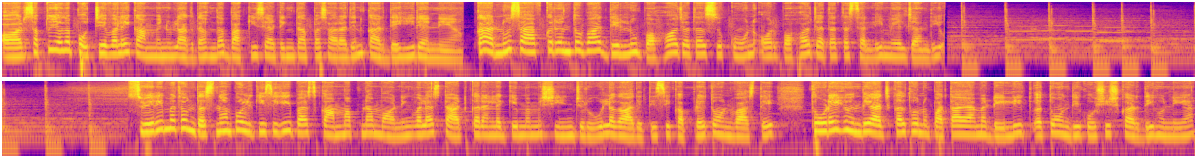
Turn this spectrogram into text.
ਔਰ ਸਭ ਤੋਂ ਜ਼ਿਆਦਾ ਪੋਚੇ ਵਾਲਾ ਹੀ ਕੰਮ ਮੈਨੂੰ ਲੱਗਦਾ ਹੁੰਦਾ। ਬਾਕੀ ਸੈਟਿੰਗ ਤਾਂ ਆਪਾਂ ਸਾਰਾ ਦਿਨ ਕਰਦੇ ਹੀ ਰਹਿੰਦੇ ਆ। ਘਰ ਨੂੰ ਸਾਫ਼ ਕਰਨ ਤੋਂ ਬਾਅਦ ਦਿਲ ਨੂੰ ਬਹੁਤ ਜ਼ਿਆਦਾ ਸਕੂਨ ਔਰ ਬਹੁਤ ਜ਼ਿਆਦਾ ਤਸੱਲੀ ਮਿਲ ਜਾਂਦੀ। ਸਵੇਰੇ ਮੈਂ ਤੁਹਾਨੂੰ ਦੱਸਣਾ ਭੁੱਲ ਗਈ ਸੀਗੀ, ਬਸ ਕੰਮ ਆਪਣਾ ਮਾਰਨਿੰਗ ਵਾਲਾ ਸਟਾਰਟ ਕਰਨ ਲੱਗੇ। ਮੈਂ ਮਸ਼ੀਨ ਜ਼ਰੂਰ ਲਗਾ ਦਿੱਤੀ ਸੀ ਕੱਪੜੇ ਧੋਣ ਵਾਸਤੇ। ਥੋੜੇ ਹੀ ਹੁੰਦੇ ਅੱਜ ਕੱਲ ਤੁਹਾਨੂੰ ਪਤਾ ਆ, ਮੈਂ ਡੇਲੀ ਧੋਣ ਦੀ ਕੋਸ਼ਿਸ਼ ਕਰਦੀ ਹੁੰਨੀ ਆ।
